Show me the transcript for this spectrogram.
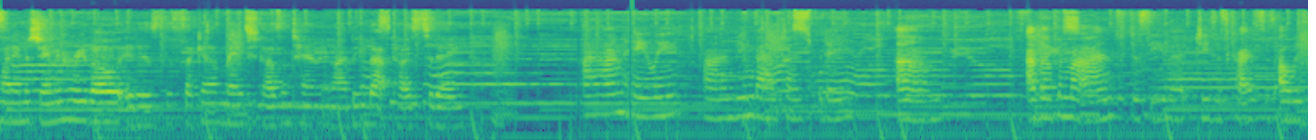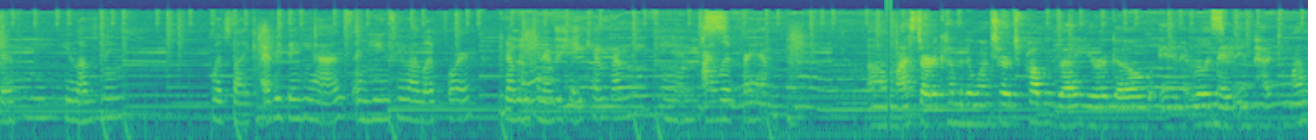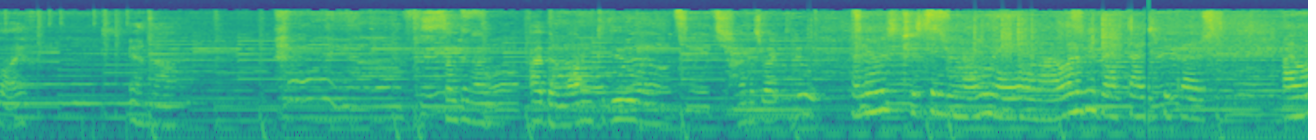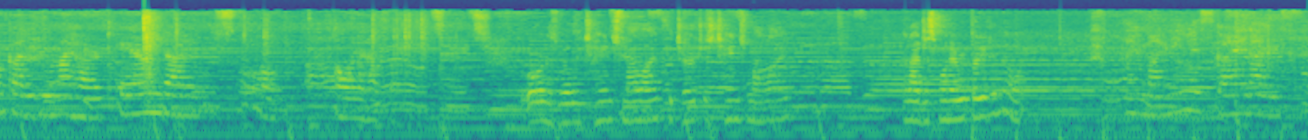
Jamie Haribo. It is the 2nd of May 2010, and I'm being baptized today. I'm Haley. I'm being baptized today. Um, I've opened my eyes to see that Jesus Christ is always there for me. He loves me with like everything he has, and he's who I live for. Nobody can ever take him from me, and I live for him. Um, I started coming to one church probably about a year ago, and it really made an impact on my life. And uh, something I, I've been wanting to do, and time was right to do it. My name is Tristan and I'm May, and I want to be baptized because I want God to be in my heart, and I, well, I want to have fun. The Lord has really changed my life. The church has changed my life, and I just want everybody to know it. Hi, my name is Guy, and I'm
